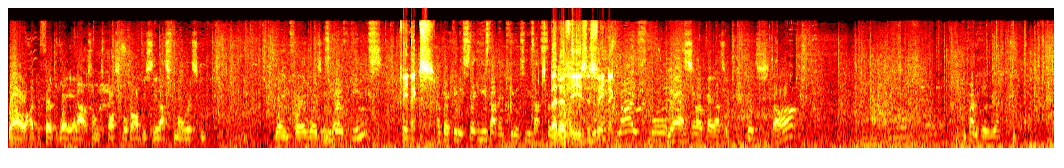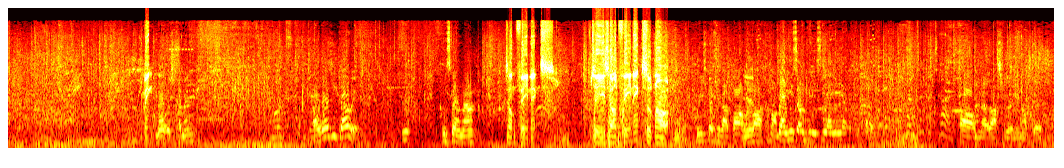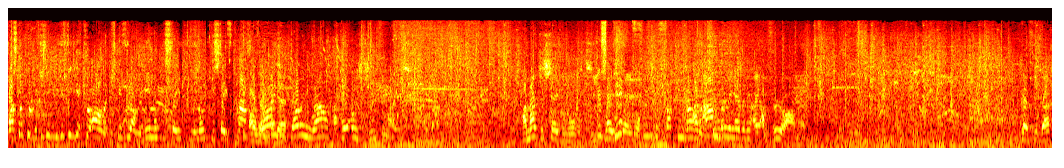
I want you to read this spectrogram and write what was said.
Well, I prefer to wait it out as long as possible, but obviously that's more risky. Waiting for it. Where's it Is he going going to go? for Phoenix? Phoenix. Okay, Phoenix. Use that then, Phoenix. Use that. It's better if he uses Phoenix. Nice, more. Yes. Okay, that's a good start. I'm trying to heal you. Mink. Mortar's coming. Oh, where's he going? He's going round. It's on Phoenix. So he's on Phoenix or not? Please go through that bar. bar come on. Yeah, use it on Phoenix. Yeah, yeah, yeah. Okay. Hunter return. Oh no, that's really not good. That's not good because you just need to get through armor. Just get through armor. Me and Monkey stay. The Monkey stays past. Oh, why is he going round? I hate always juking like. I might just save the mortar because he Just plays get way more. through the fucking I'm, armor. I'm doing everything. I, I'm through armor. Go through that.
